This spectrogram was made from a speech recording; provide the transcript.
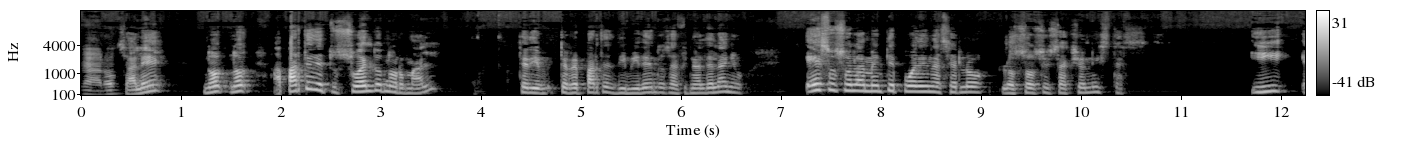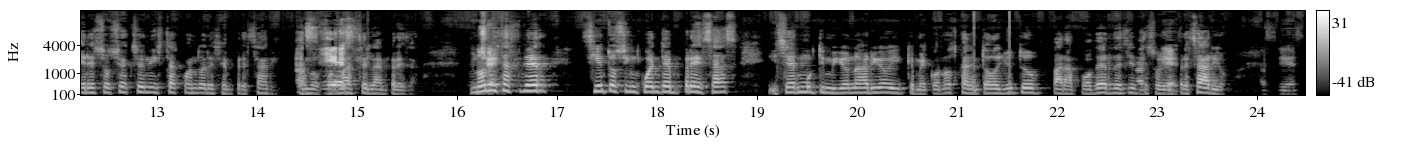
Claro. ¿Sale? No, no, aparte de tu sueldo normal, te, repartes dividendos al final del año. Eso solamente pueden hacerlo los socios accionistas. Y eres socio accionista cuando eres empresario, cuando Así es. formaste la empresa. No Sí. necesitas tener 150 empresas y ser multimillonario y que me conozcan en todo YouTube para poder decir que soy es. empresario. Así es.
